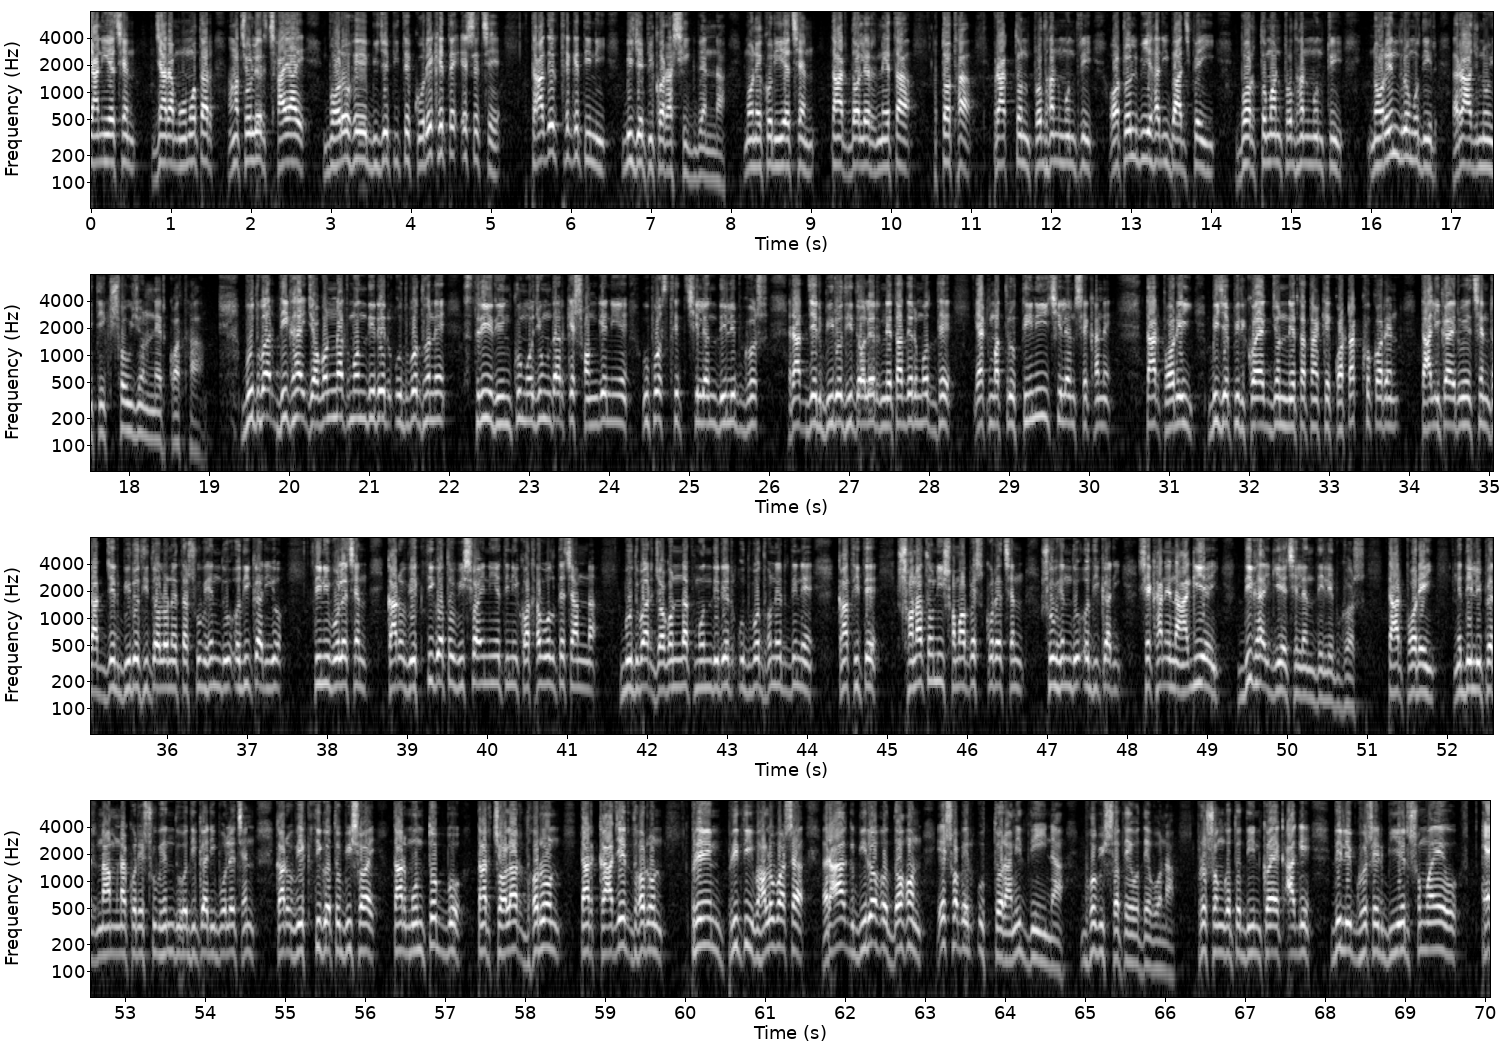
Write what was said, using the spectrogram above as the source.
জানিয়েছেন, যারা মমতার আঁচলের ছায়ায় বড় হয়ে বিজেপিতে করে খেতে এসেছে, তাদের থেকে তিনি বিজেপি করা শিখবেন না। মনে করিয়েছেন তার দলের নেতা তথা প্রাক্তন প্রধানমন্ত্রী অটল বিহারী বাজপেয়ী, বর্তমান প্রধানমন্ত্রী নরেন্দ্র মোদীর রাজনৈতিক সৌজন্যের কথা। বুধবার দীঘায় জগন্নাথ মন্দিরের উদ্বোধনে স্ত্রী রিঙ্কু মজুমদারকে সঙ্গে নিয়ে উপস্থিত ছিলেন দিলীপ ঘোষ। রাজ্যের বিরোধী দলের নেতাদের মধ্যে একমাত্র তিনিই ছিলেন সেখানে। তারপরেই বিজেপির কয়েকজন নেতা তাঁকে কটাক্ষ করেন। তালিকায় রয়েছেন রাজ্যের বিরোধী দলনেতা শুভেন্দু অধিকারীও। তিনি বলেছেন, কারও ব্যক্তিগত বিষয় নিয়ে তিনি কথা বলতে চান না। বুধবার জগন্নাথ মন্দিরের উদ্বোধনের দিনে কাঁথিতে সনাতনী সমাবেশ করেছেন শুভেন্দু অধিকারী। সেখানে না গিয়েই দীঘায় গিয়েছিলেন দিলীপ ঘোষ। তারপরেই দিলীপের নাম না করে শুভেন্দু অধিকারী বলেছেন, কারও ব্যক্তিগত বিষয়, তার মন্তব্য, তার চলার ধরন, তার কাজের ধরন প্রেম, প্রীতি, ভালোবাসা, রাগ, বিরহ, দহন, এসবের উত্তর আমি দিই না, ভবিষ্যতেও দেব না। প্রসঙ্গত দিন কয়েক আগে দিলীপ ঘোষের বিয়ের সময়েও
